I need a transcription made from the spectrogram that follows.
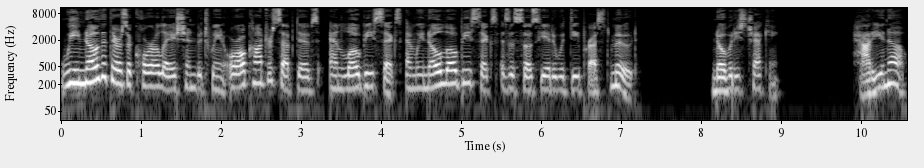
we know that there's a correlation between oral contraceptives and low B6, and we know low B6 is associated with depressed mood. Nobody's checking. How do you know?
